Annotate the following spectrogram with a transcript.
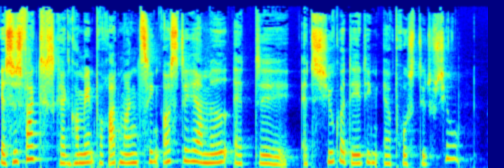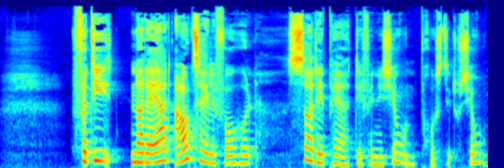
Jeg synes faktisk, han kom ind på ret mange ting. Også det her med, at, øh, at sugar dating er prostitution. Fordi når der er et aftaleforhold, så er det per definition prostitution.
